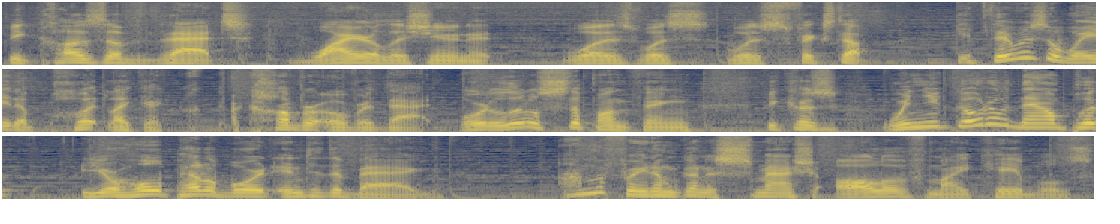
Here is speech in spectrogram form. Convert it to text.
because of that wireless unit was was was fixed up. If there was a way to put like a, a cover over that or a little slip-on thing, because when you go to now put your whole pedal board into the bag, I'm afraid I'm going to smash all of my cables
